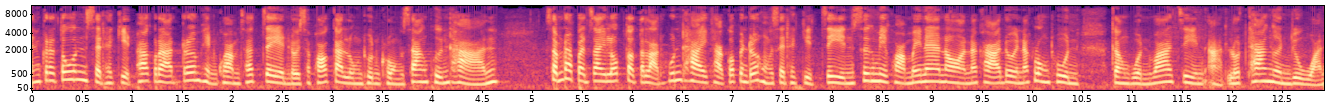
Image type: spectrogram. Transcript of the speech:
นกระตุ้นเศรษฐกิจภาครัฐเริ่มเห็นความชัดเจน โดยเฉพาะการลงทุนโครงสร้างพื้นฐาน สำหรับปัจจัยลบต่อตลาดหุ้นไทยค่ะก็เป็นเรื่องของเศรษฐกิจจีน ซึ่งมีความไม่แน่นอนนะคะ โดยนักลงทุนกังวลว่าจีนอาจลดค่าเงินหยวน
